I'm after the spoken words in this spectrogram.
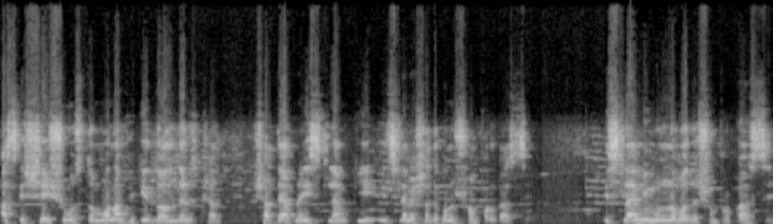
আজকে সেই সমস্ত মোনাফিকি দলদের সাথে- সাথে আপনার ইসলাম কি ইসলামের সাথে কোনো সম্পর্ক আছে? ইসলামী মূল্যবোধের সম্পর্ক আছে?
